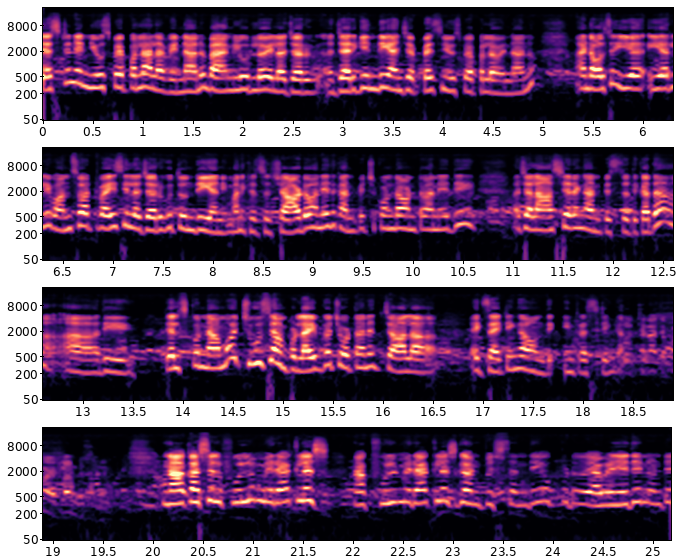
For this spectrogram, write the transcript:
జస్ట్ నేను న్యూస్ పేపర్లో అలా విన్నాను. బెంగళూరులో ఇలా జరుగు జరిగింది అని చెప్పేసి న్యూస్ పేపర్లో విన్నాను. And also year yearly once or twice ఇలా జరుగుతుంది అని. మనకి అసలు షాడో అనేది కనిపించకుండా ఉండటం అనేది చాలా ఆశ్చర్యంగా అనిపిస్తుంది కదా. అది తెలుసుకున్నాము చూసాం. ఇప్పుడు లైవ్గా చూడటానికి చాలా ఎక్సైటింగ్గా ఉంది ఇంట్రెస్టింగ్గా నాకు అసలు ఫుల్ మిరాక్లెస్ నాకు ఫుల్ మిరాక్లెస్గా అనిపిస్తుంది. ఇప్పుడు ఏదైనా ఉంటే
